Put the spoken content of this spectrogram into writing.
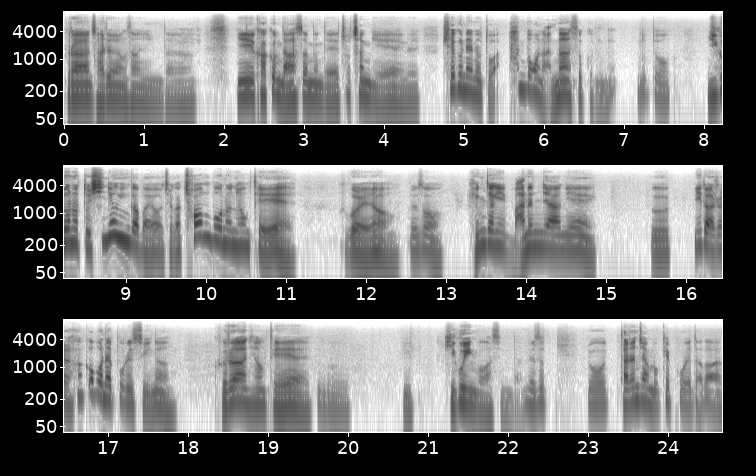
그러한 자료 영상입니다. 이 가끔 나왔었는데 초창기에 최근에는 또 한동안 안 나왔었거든요. 근데 또 이거는 또 신형인가 봐요. 제가 처음 보는 형태의 그거예요. 그래서 굉장히 많은 양의 그 삐라를 한꺼번에 뿌릴 수 있는 그러한 형태의 그, 그 기구인 것 같습니다. 그래서 요 다른 장 로켓포에다가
